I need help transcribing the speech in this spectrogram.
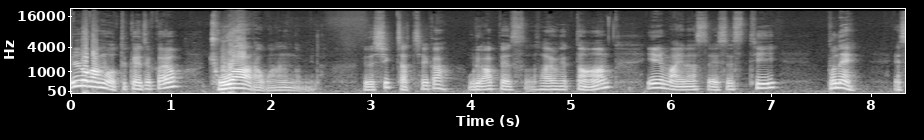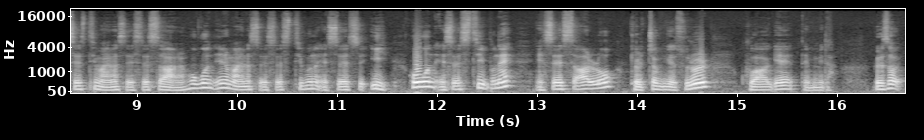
1로 가면 어떻게 될까요? 조화라고 하는 겁니다. 그래서 식 자체가 우리가 앞에서 사용했던 1-SST 분의 SST-SSR 혹은 1-SST분의 SSE 혹은 SST분의 SSR로 결정계수를 구하게 됩니다. 그래서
